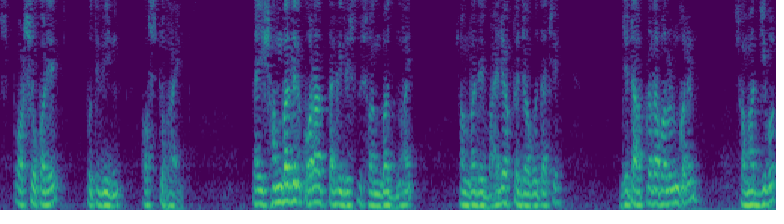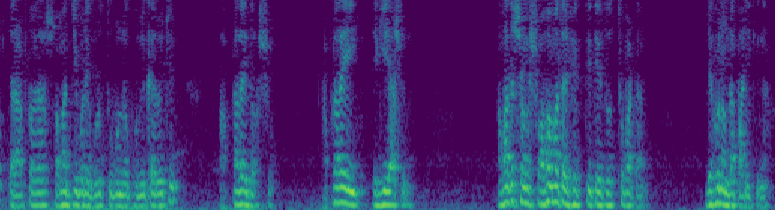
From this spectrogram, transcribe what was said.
স্পর্শ করে, প্রতিদিন কষ্ট হয়। তাই সংবাদের করার তাগিদে শুধু সংবাদ নয়, সংবাদের বাইরেও একটা জগৎ আছে, যেটা আপনারা পালন করেন। সমাজ জীবন যারা আপনারা সমাজ জীবনে গুরুত্বপূর্ণ ভূমিকা রয়েছেন। আপনারাই দর্শক, আপনারাই এগিয়ে আসুন। আমাদের সঙ্গে সহমতের ভিত্তিতে তথ্য পাঠান। দেখুন আমরা পারি কিনা।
